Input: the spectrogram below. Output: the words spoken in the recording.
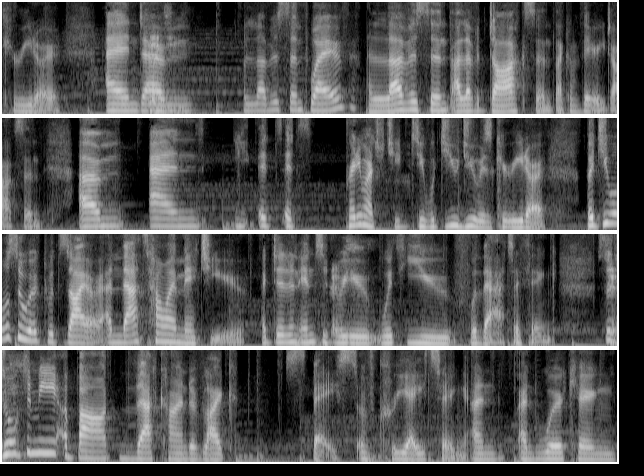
Querido. And um yes. I love a synth wave. I love a synth. I love a dark synth, like a very dark synth. Um, and it's it's pretty much what you do what you do as Querido. But you also worked with Zio, and that's how I met you. I did an interview yes. with you for that, I think. So yes. talk to me about that kind of like space of creating and and working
